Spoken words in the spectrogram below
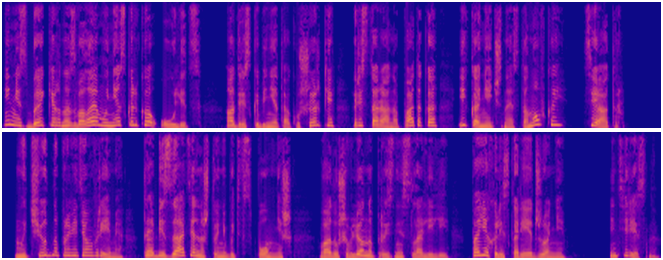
и мисс Беккер назвала ему несколько улиц, адрес кабинета акушерки, ресторана Патока и конечной остановкой — театр. «Мы чудно проведем время. Ты обязательно что-нибудь вспомнишь», — воодушевленно произнесла Лили. «Поехали скорее, Джонни». Интересно,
